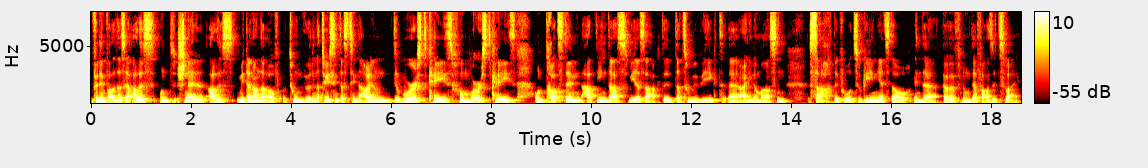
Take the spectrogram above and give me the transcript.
für den Fall, dass er alles und schnell alles miteinander auftun würde. Natürlich sind das Szenarien der Worst Case vom Worst Case und trotzdem hat ihn das, wie er sagte, dazu bewegt, äh, einigermaßen sachte vorzugehen, jetzt auch in der Eröffnung der Phase 2.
